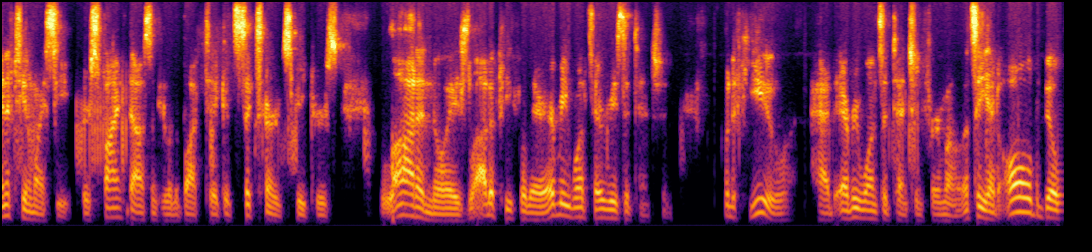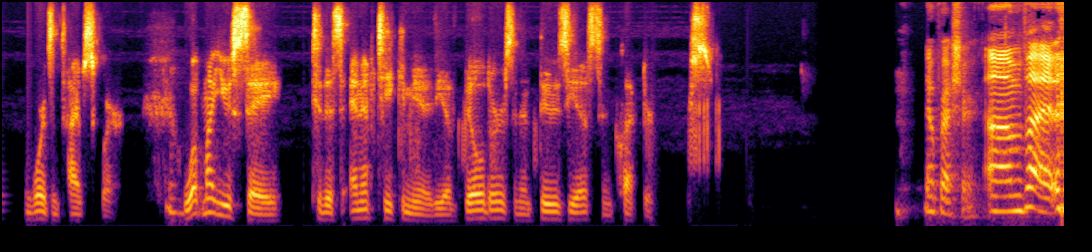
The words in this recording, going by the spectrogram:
NFT NYC. There's 5,000 people that bought tickets, 600 speakers, a lot of noise, a lot of people there. Everybody wants everybody's attention. But if you had everyone's attention for a moment, let's say you had all the billboards in Times Square, mm-hmm. what might you say to this NFT community of builders and enthusiasts and collectors? No pressure. Um, but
